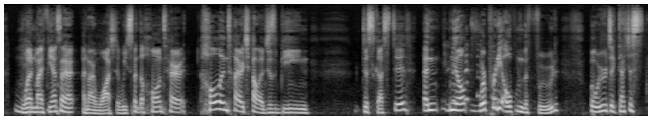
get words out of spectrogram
when my fiance and I, and I watched it, we spent the whole entire whole entire challenge just being disgusted. And you know, we're pretty open to food, but we were like, that just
